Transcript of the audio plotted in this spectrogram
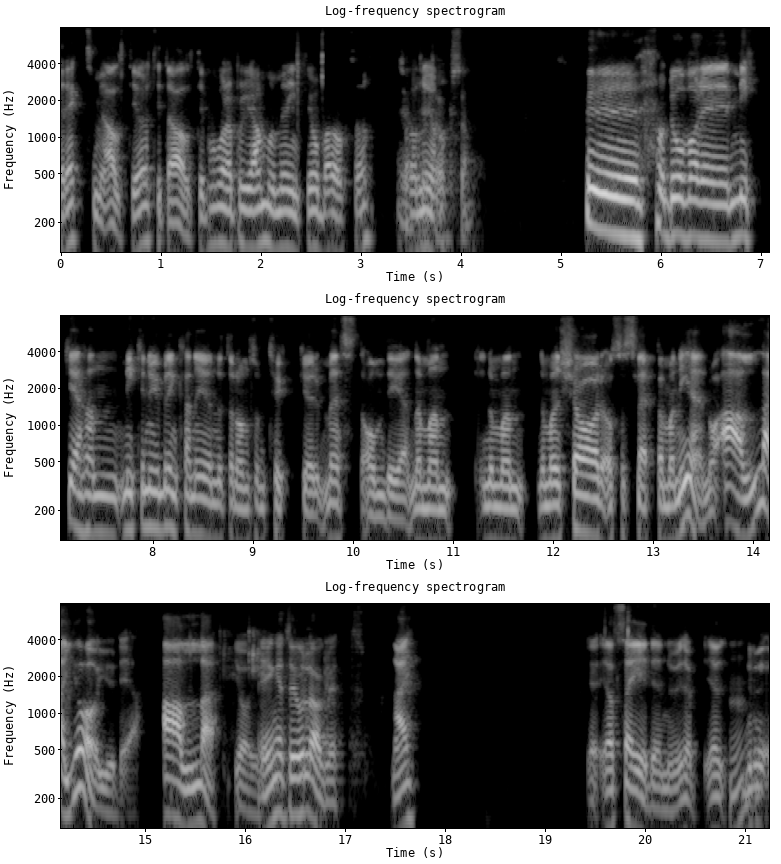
Direkt som jag alltid gör. Jag tittar alltid på våra program om jag inte jobbar också. Jag nu- också. Eh, och då var det Micke, han, Micke Nybrink, han är en av de som tycker mest om det. När man, när, man, när man kör och så släpper man igen. Och alla gör ju det. Alla gör ju Det är det. inget olagligt. Nej. Jag, jag säger det nu. Jag, Mm. nu.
